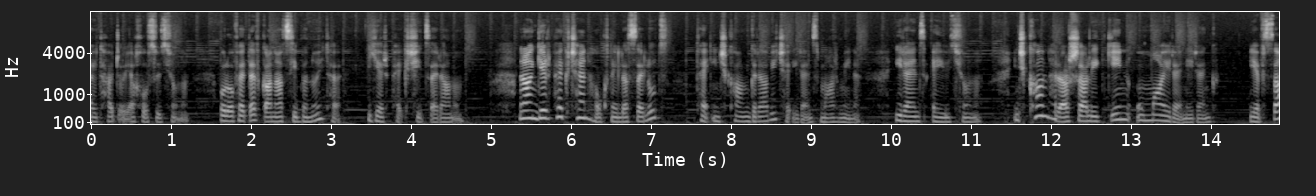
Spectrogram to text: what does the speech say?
այդ հաջողախոսությունը, որովհետև կանացի բնույթը երբեք չի ծերանում։ Նրանք երբեք չեն հոգնի լսելուց, թե ինչքան գրավիչ է իրենց մարմինը, իրենց էությունը, ինչքան հրաշալի կին ու մայր են իրենք։ Եվ սա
